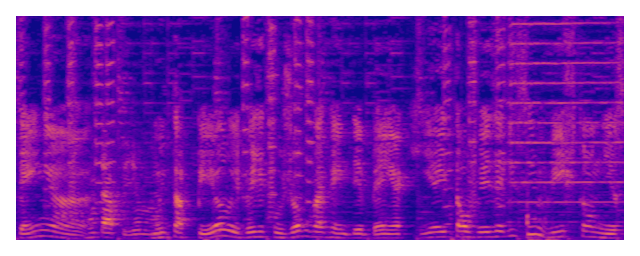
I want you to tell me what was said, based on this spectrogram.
tenha Muito apelo, né? muito apelo e veja que o jogo vai vender bem aqui, aí talvez eles invistam nisso.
